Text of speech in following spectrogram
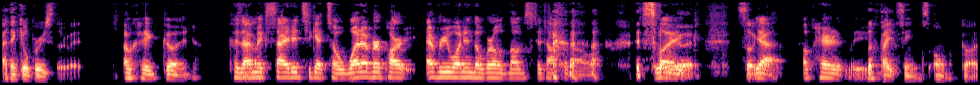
I think you'll breeze through it. Okay, good. Because Yeah. I'm excited to get to whatever part everyone in the world loves to talk about. It's so Like, good. So yeah, apparently. the fight scenes. Oh my god.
